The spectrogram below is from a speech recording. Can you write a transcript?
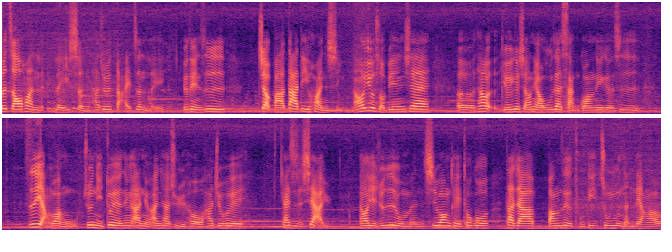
会召唤雷雷神，它就会打一阵雷，有点是叫把大地唤醒。然后右手边现在呃它有一个小鸟屋在闪光，那个是滋养万物，就是你对着那个按钮按下去以后，它就会开始下雨。然后也就是我们希望可以透过大家帮这个土地注入能量，然后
